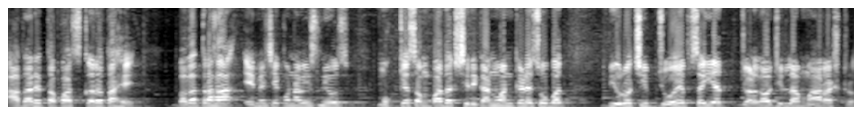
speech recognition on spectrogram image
आधारे तपास करत आहे. बघत रहा एम एच एकोणावीस न्यूज. मुख्य संपादक श्रीकांत वानखेडे सोबत ब्युरो चीफ जोहेब सय्यद जळगाव जिल्हा महाराष्ट्र.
